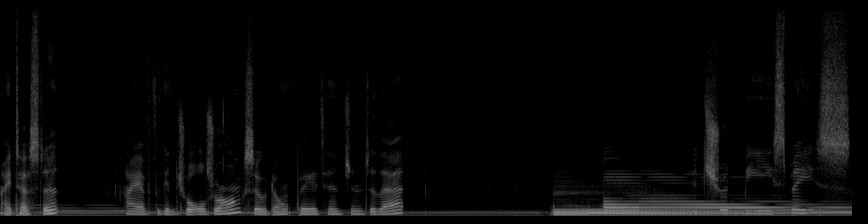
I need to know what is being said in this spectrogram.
I test it. I have the controls wrong, so don't pay attention to that. Space.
